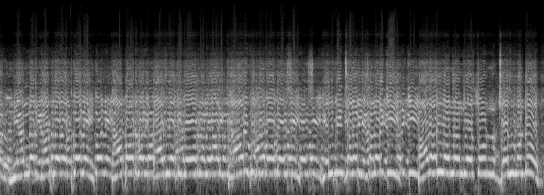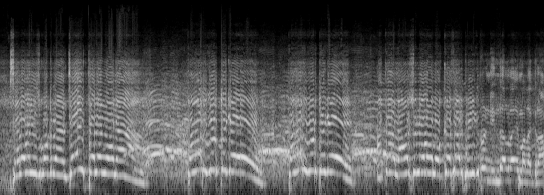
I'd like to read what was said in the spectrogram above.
గవర్నర్ మీ అందరు గడుపులో పెట్టుకొని కాపాడుకొని బాజిరెడ్డి గవర్నర్ గారి కారు గెలిపించాలని అందరికి అందరికీ పాదాభివందనం చేస్తూ చేసుకుంటూ సెలవు తీసుకుంటున్నాను. జై తెలంగాణ. కారు గుర్తుకే కారు గుర్తుకే. అత లాస్ట్ వాళ్ళు ఒక్కసారి పిలిగి మన గ్రా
